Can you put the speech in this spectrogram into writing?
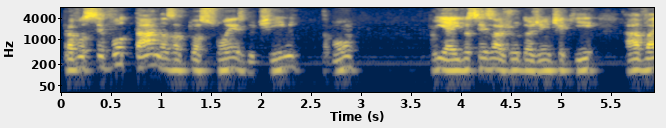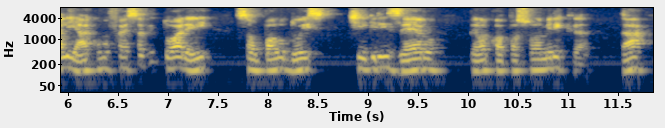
para você votar nas atuações do time, tá bom? E aí vocês ajudam a gente aqui a avaliar como foi essa vitória aí. São Paulo 2, Tigre 0 pela Copa Sul-Americana, tá?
